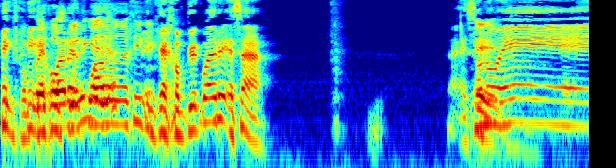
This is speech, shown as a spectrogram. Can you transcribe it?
Rompe- rompió el cuadro de El Ricky. que rompió el cuadro, esa. Eso Eh. no es.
